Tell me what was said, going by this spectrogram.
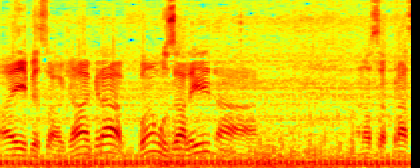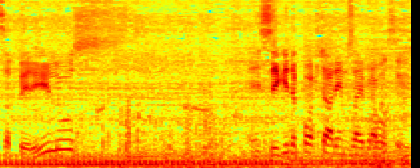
Aí pessoal, já gravamos ali na, na nossa Praça Perilhos. Em seguida postaremos aí pra vocês.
